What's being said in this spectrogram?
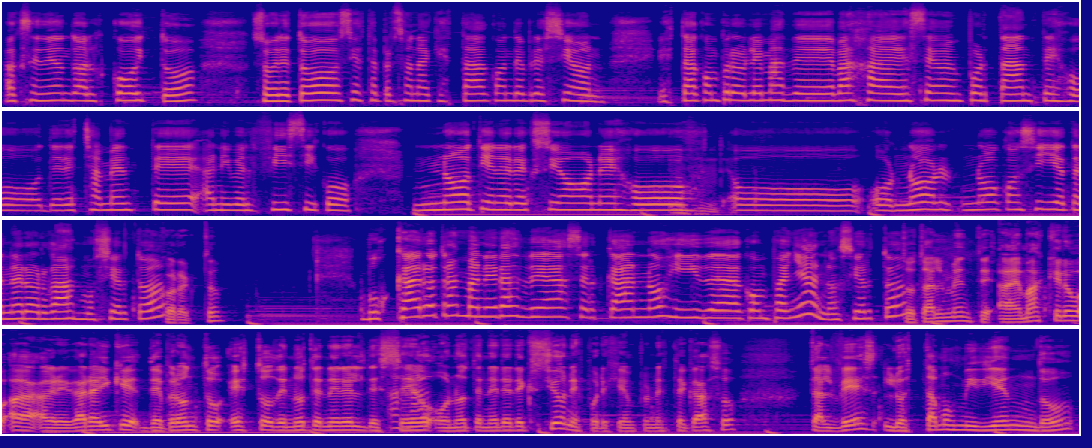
accediendo al coito, sobre todo si esta persona que está con depresión está con problemas de baja de deseo importantes o derechamente a nivel físico no tiene erecciones o, o- o no, no consigue tener orgasmos, ¿cierto? ¿Correcto? Buscar otras maneras de acercarnos y de acompañarnos, ¿cierto? Totalmente. Además quiero agregar ahí que de pronto esto de no tener el deseo Ajá. o no tener erecciones, por ejemplo, en este caso, tal vez lo estamos midiendo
